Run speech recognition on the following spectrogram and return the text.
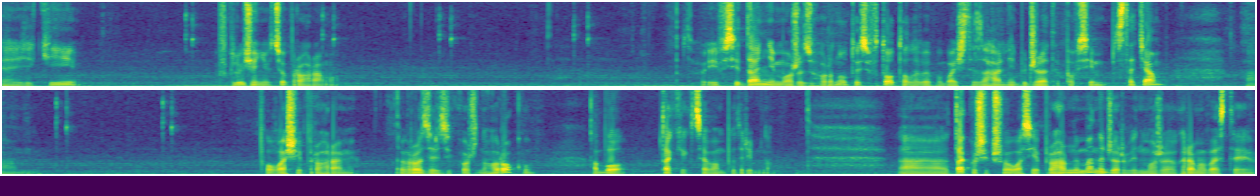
е, які включені в цю програму. І всі дані можуть згорнутися в тотал, і ви побачите загальні бюджети по всім статтям по вашій програмі в розрізі кожного року, або так, як це вам потрібно. Е, Також, якщо у вас є програмний менеджер, він може окремо вести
